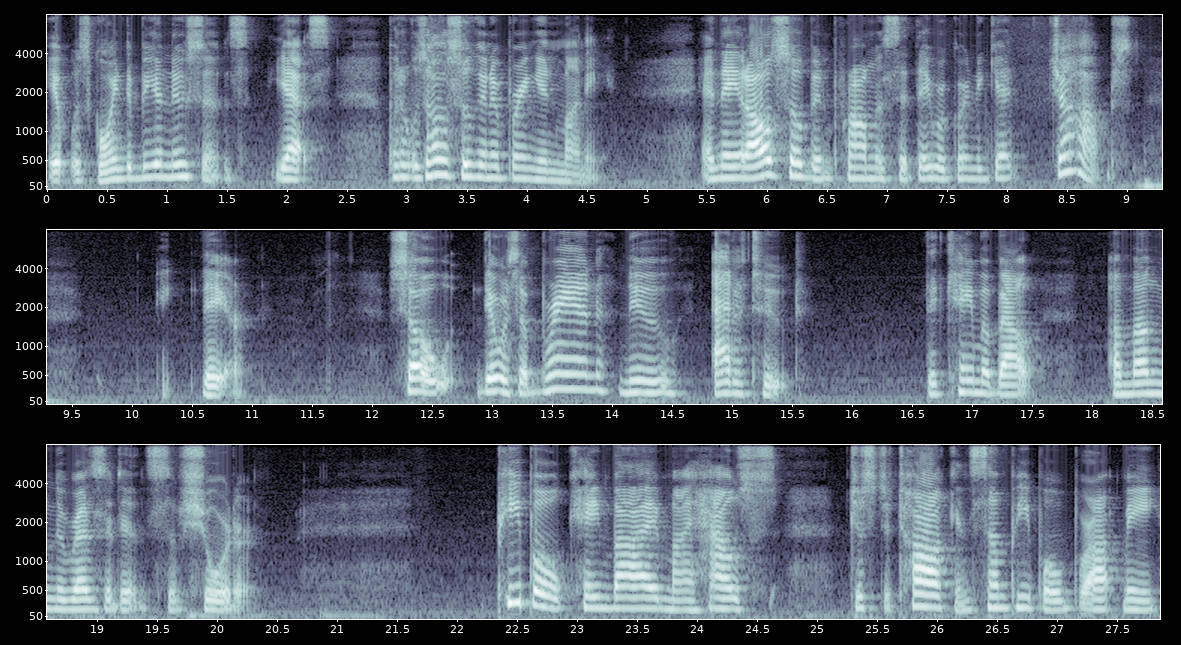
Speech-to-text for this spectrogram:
It was going to be a nuisance, yes, but it was also going to bring in money. And they had also been promised that they were going to get jobs there. So there was a brand new attitude that came about among the residents of Shorter. People came by my house just to talk, and some people brought me.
